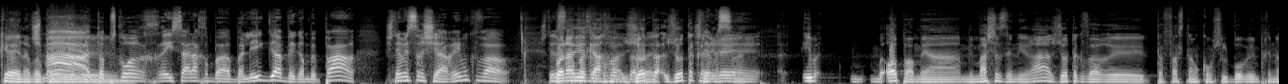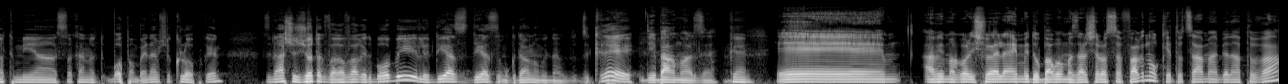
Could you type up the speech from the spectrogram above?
כן, אבל... שמע, אה, top scorer אחרי סאלח ב- בליגה, וגם בפער, 12 שערים כבר. 12, בוא נגיד 14 ככה, ז'וטה- מדבר. ז'וטה 12. כנראה... אם- עוד פעם, מה- ממה שזה נראה, ז'וטה כבר אה, תפס את המקום של בובי מבחינת מי השחקן, עוד פעם, בעיניים של קלופ, כן? זה נראה שז'וטה כבר עבר את בובי, לדיאז, דיאז זה מוקדם לו מדי, זה יקרה, דיברנו על זה. כן. אה, אבי מרגולי שואל, האם מדובר במזל שלא ספגנו כתוצאה מהגנה טובה?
